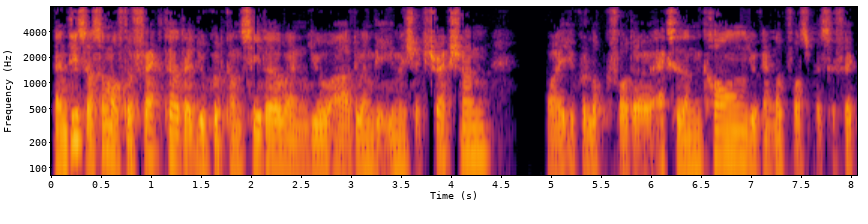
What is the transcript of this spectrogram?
And these are some of the factors that you could consider when you are doing the image extraction, right? You could look for the accident cone, you can look for specific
